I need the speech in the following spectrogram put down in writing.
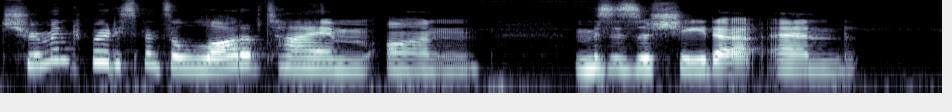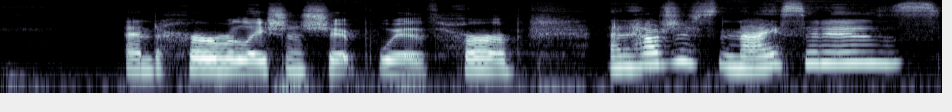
Truman Capote spends a lot of time on Mrs. Ashida and and her relationship with Herb, and how just nice it is,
